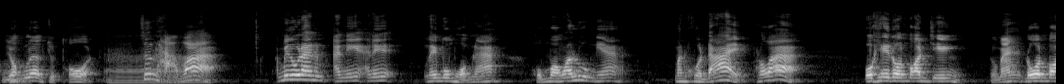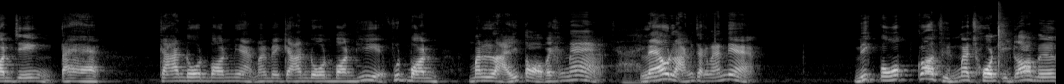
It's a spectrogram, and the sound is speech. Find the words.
อืมยกเลิกจุดโทษอ่ซึ่งถามว่า ไม่รู้นะอันนี้ อันนี้ในมุมผมนะ ผมมองว่าลูกเนี้ยมันควรได้ เพราะว่า โอเคโดนบอลจริงถูกไหมโดนบอลจริง แต่การโดนบอลเนี่ยมันเป็นการโดนบอลที่ฟุตบอลมันไหลต่อไปข้างหน้าใช่แล้วหลังจากนั้นเนี่ยนิกโป๊ปก็ถึงมาชนอีกรอบนึง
